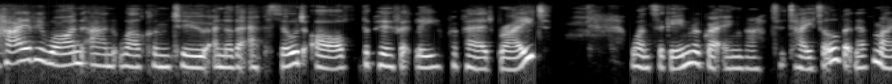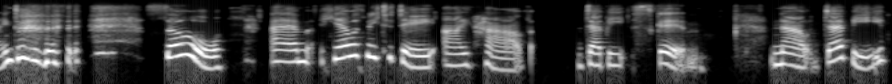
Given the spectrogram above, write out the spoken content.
hi everyone, and welcome to another episode of The Perfectly Prepared Bride. Once again, regretting that title, but never mind. so, um, here with me today, I have Debbie Skyrme. Now, Debbie,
